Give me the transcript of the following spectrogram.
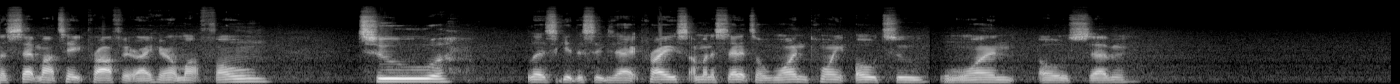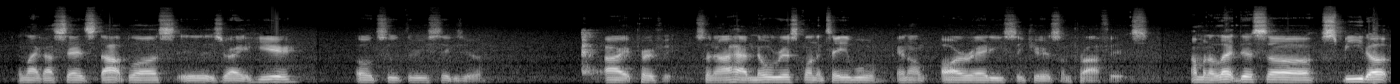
to set my take profit right here on my phone to let's get this exact price. I'm to set it to 1.02107. And like I said, stop loss is right here, 02360. Alright, perfect. So now I have no risk on the table and I'm already secured some profits. I'm going to let this uh, speed up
